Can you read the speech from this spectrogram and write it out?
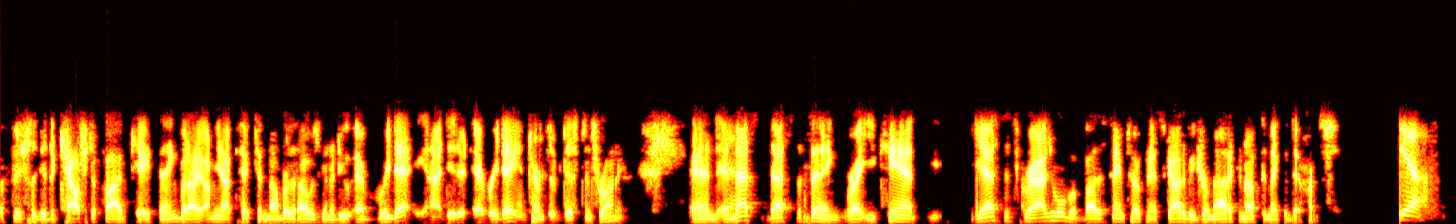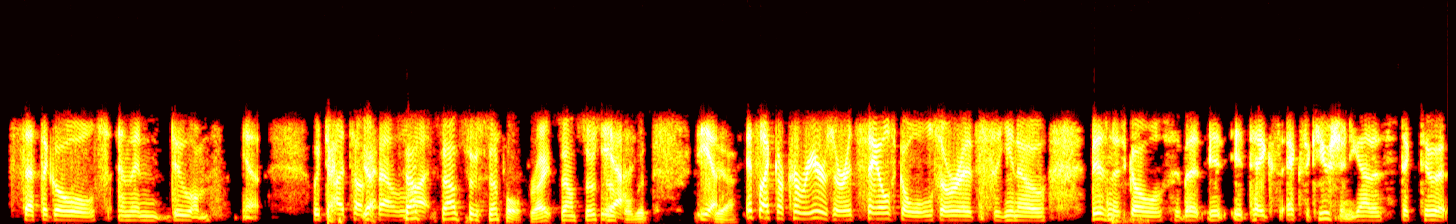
officially did the couch to 5K thing, but I, I mean, I picked a number that I was going to do every day, and I did it every day in terms of distance running. And and that's that's the thing, right? You can't. Yes, it's gradual, but by the same token, it's got to be dramatic enough to make a difference. Yeah, set the goals and then do them. Yeah, which I talk yeah, about a sounds, lot. Sounds so simple, right? Sounds so simple, Yeah. but Yeah. yeah. it's like our careers or it's sales goals or it's you know business goals, but it it takes execution. You got to stick to it.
